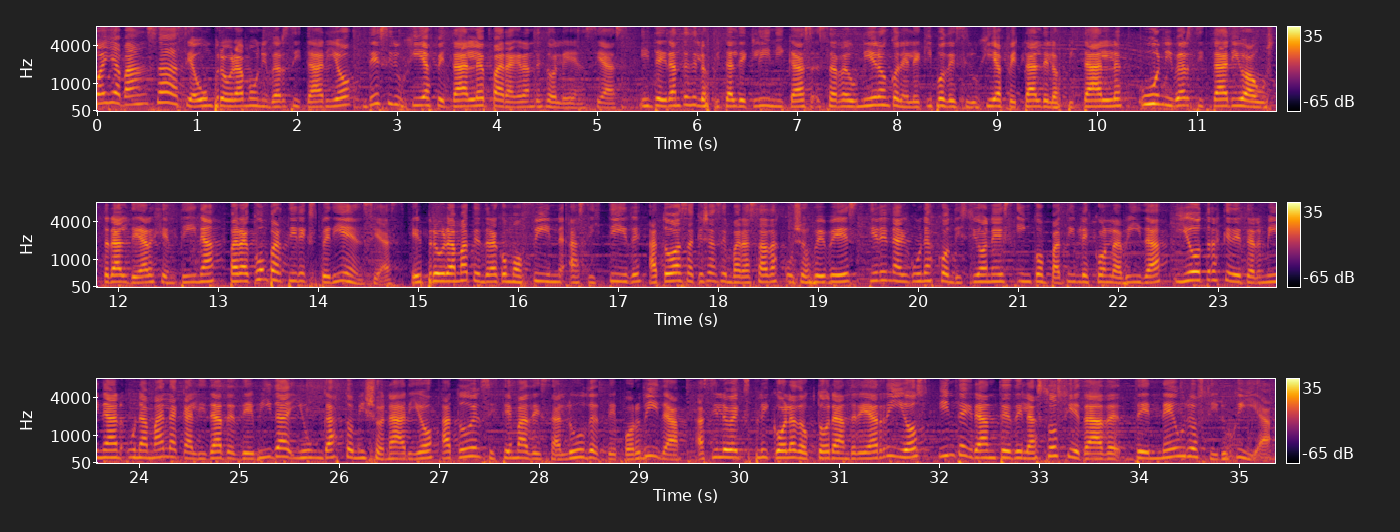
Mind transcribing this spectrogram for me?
Uruguay avanza hacia un programa universitario de cirugía fetal para grandes dolencias. Integrantes del Hospital de Clínicas se reunieron con el equipo de cirugía fetal del Hospital Universitario Austral de Argentina para compartir experiencias. El programa tendrá como fin asistir a todas aquellas embarazadas cuyos bebés tienen algunas condiciones incompatibles con la vida y otras que determinan una mala calidad de vida y un gasto millonario a todo el sistema de salud de por vida. Así lo explicó la doctora Andrea Ríos, integrante de la Sociedad de Neurocirugía.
